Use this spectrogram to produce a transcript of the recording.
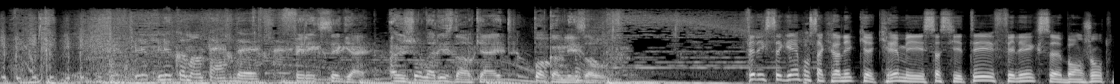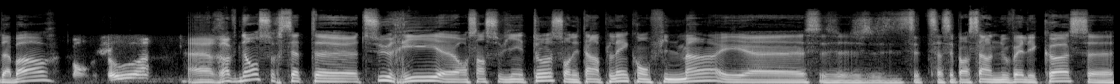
Le, le commentaire de Félix Séguin, un journaliste d'enquête pas comme les autres. Félix Séguin pour sa chronique Crime et Société. Félix, bonjour tout d'abord. Bonjour. Euh, revenons sur cette euh, tuerie. Euh, on s'en souvient tous. On était en plein confinement et euh, c'est- c'est- ça s'est passé en Nouvelle-Écosse. Euh,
